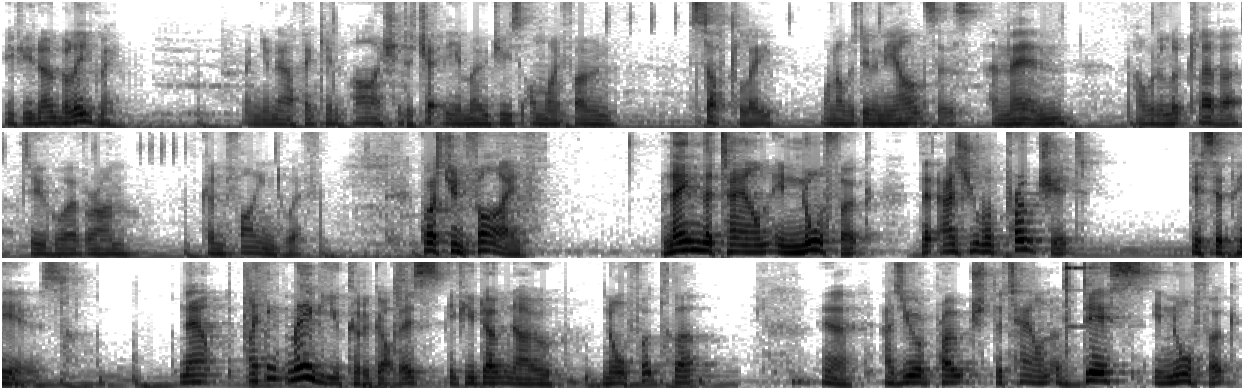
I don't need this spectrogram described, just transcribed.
if you don't believe me. And you're now thinking, oh, I should have checked the emojis on my phone subtly when I was doing the answers, and then I would have looked clever to whoever I'm confined with. Question five. Name the town in Norfolk that as you approach it, disappears. Now, I think maybe you could have got this if you don't know Norfolk, but yeah, as you approach the town of Diss in Norfolk,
